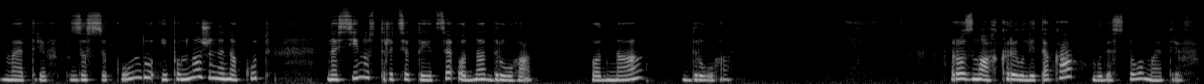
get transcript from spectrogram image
метрів за секунду і помножене на кут на синус 30. Це одна друга. Одна друга. Розмах крил літака буде 100 метрів.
